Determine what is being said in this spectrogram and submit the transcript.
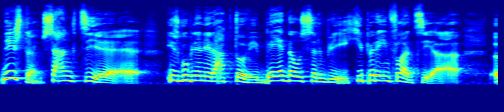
Ništa, sankcije, izgubljeni ratovi, beda u Srbiji, hiperinflacija, e,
